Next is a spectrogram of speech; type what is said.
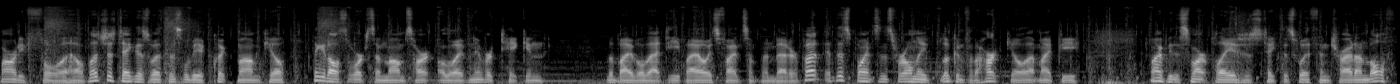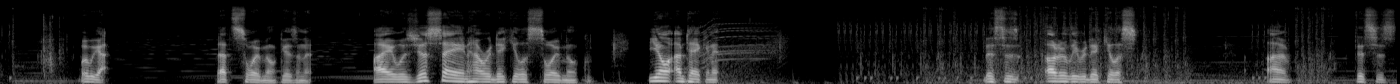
already full of health. Let's just take this with. This will be a quick mom kill. I think it also works on mom's heart, although I've never taken the Bible that deep. I always find something better. But at this point, since we're only looking for the heart kill, that might be might be the smart play is just take this with and try it on both. What we got? That's soy milk, isn't it? I was just saying how ridiculous soy milk... You know what? I'm taking it. This is utterly ridiculous. Uh, this is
